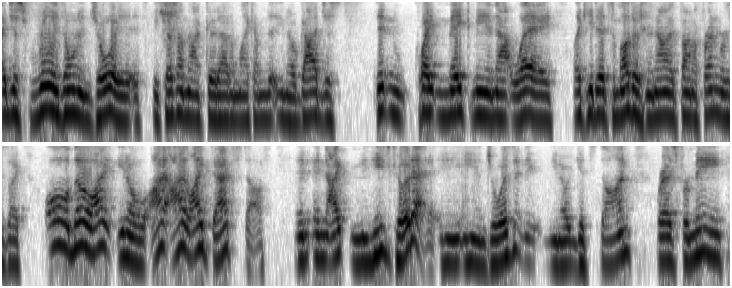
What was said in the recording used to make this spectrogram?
I just really don't enjoy. It. It's because I'm not good at them. Like I'm, you know, God just didn't quite make me in that way like he did some others. And now I found a friend where he's like, oh no, I, you know, I, I like that stuff. And, and I, I mean, he's good at it he, he enjoys it. It, you know, it gets done. Whereas for me,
